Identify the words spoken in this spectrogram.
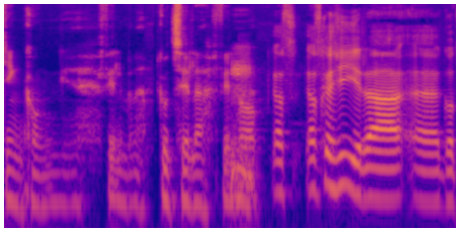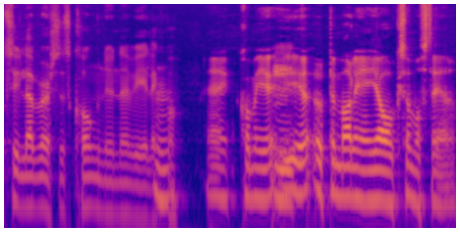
King Kong-filmerna. Godzilla-filmerna. Mm. Jag, jag ska hyra eh, Godzilla vs Kong nu när vi lägger på. Det kommer ju, Mm. uppenbarligen jag också måste göra.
